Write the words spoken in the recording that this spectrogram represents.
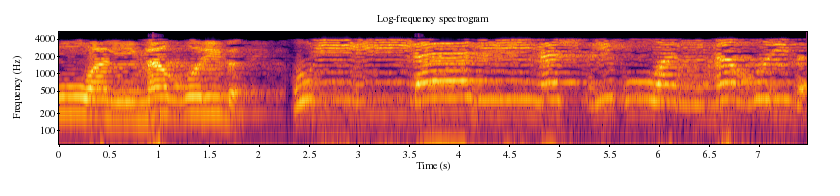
والمغرب. قل المشرق والمغرب.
